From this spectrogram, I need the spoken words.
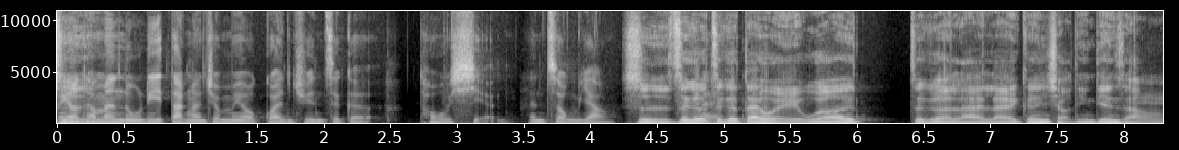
没有他们努力，当然就没有冠军这个头衔，很重要。是这个这个，待会我要。这个来来跟小婷店长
